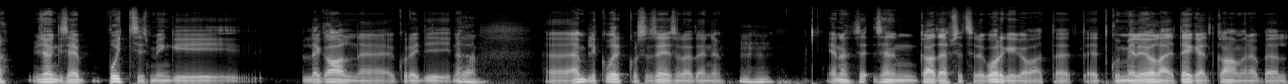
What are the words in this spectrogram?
noh, mis ongi see putsis mingi legaalne kuradi noh Jah., ämbliku võrk, kus sa sees oled, on ju. ja noh, see, see on ka täpselt selle korgiga vaata, et, et kui meil ei ole tegelikult kaamera peal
